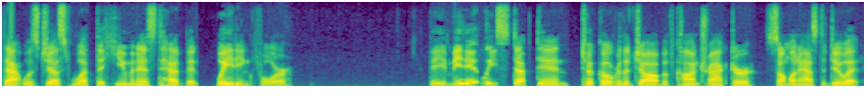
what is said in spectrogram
That was just what the humanists had been waiting for. They immediately stepped in, took over the job of contractor, someone has to do it,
